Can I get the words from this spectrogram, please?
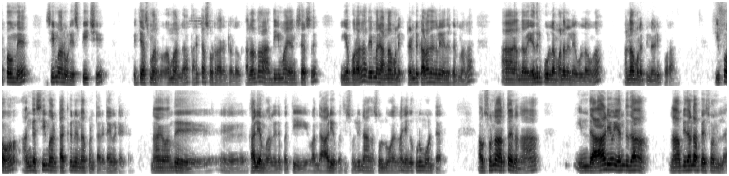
எப்பவுமே சீமானுடைய ஸ்பீச்சு வித்தியாசமாக இருக்கும். ஆமாம் இல்லை கரெக்டாக சொல்கிறாருன்ற அளவுக்கு. அதனால தான் அதிகமாக யங்ஸ்டர்ஸு இங்கே போகிறாங்க அதே மாதிரி அண்ணாமலை ரெண்டு கழகங்களையும் எதிர்க்கிறதுனால அந்த எதிர்ப்பு உள்ள மனநிலை உள்ளவங்க அண்ணாமலை பின்னாடி போகிறாங்க இப்போ அங்கே சீமான் டக்குன்னு என்ன பண்ணிட்டாரு? டைவர்ட் ஆகிட்டார் நாங்கள் வந்து காளியம்மாள் இதை பற்றி வந்த ஆடியோ பற்றி சொல்லி நாங்கள் சொல்லுவோம். அதெல்லாம் எங்கள் குடும்பம்ன்ட்டார். அவர் சொன்ன அர்த்தம் என்னன்னா இந்த ஆடியோ எந்து தான் நான் அப்படி தான்டா பேசுவேன்னு இல்லை.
